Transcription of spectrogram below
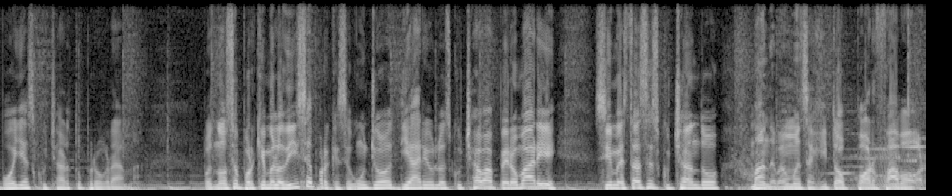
voy a escuchar tu programa. Pues no sé por qué me lo dice, porque según yo diario lo escuchaba, pero Mari, si me estás escuchando, mándame un mensajito, por favor.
